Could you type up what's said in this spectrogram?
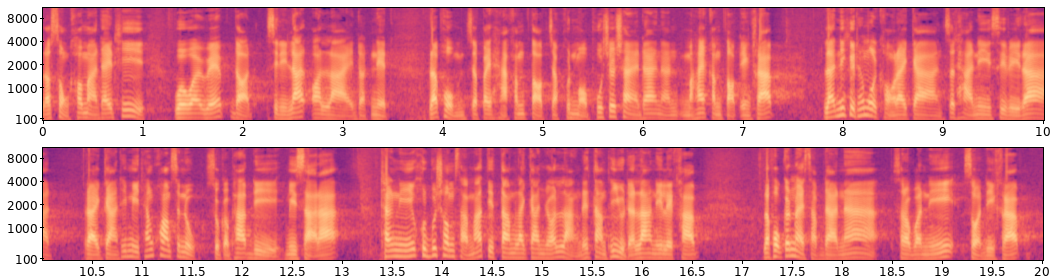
แล้วส่งเข้ามาได้ที่ www.sirilatonline.net และผมจะไปหาคำตอบจากคุณหมอผู้เชี่ยวชาญในด้านนั้น มาให้คำตอบเองครับ และนี่คือทั้งหมดของรายการสถานีสิริราช รายการที่มีทั้งความสนุกสุขภาพดี มีสาระ ทั้งนี้คุณผู้ชมสามารถติดตามรายการย้อนหลังได้ตามที่อยู่ด้านล่างนี้เลยครับ แล้วพบกันใหม่สัปดาห์หน้าสำหรับวันนี้ สวัสดีครับ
